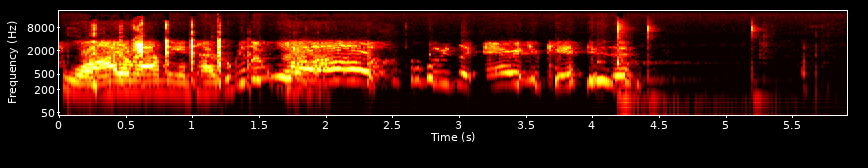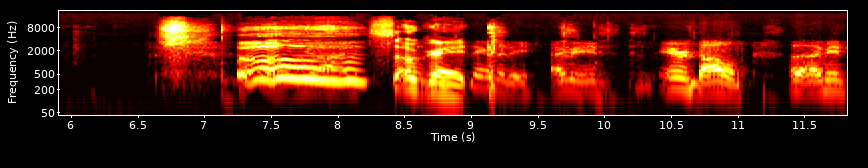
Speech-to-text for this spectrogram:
fly around the entire group. He's like, "Whoa!" He's like, "Aaron, you can't do this." oh, so great. Insanity. I mean, Aaron Donald. Uh, I mean,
